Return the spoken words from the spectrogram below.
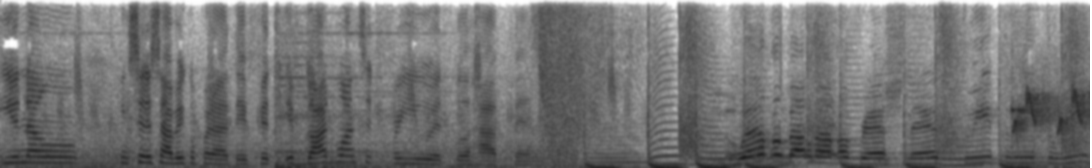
Yun ang yung sinasabi ko parati. If, it, if God wants it for you, it will happen. Welcome back mga ka-freshness. Tweet, tweet, tweet.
